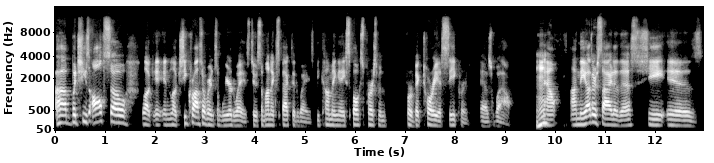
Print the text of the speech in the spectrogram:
uh, but she's also look and- look she crossed over in some weird ways too some unexpected ways becoming a spokesperson for victoria's secret as well. Mhm. now on the other side of this she is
